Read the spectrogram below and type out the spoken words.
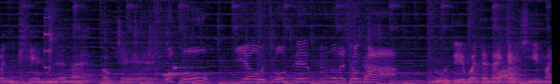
เป็นเคนใช่ไหมโอเค おっとギアを調整するのでしょうか ดูดิว่าจะได้ไก่คีบไหม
